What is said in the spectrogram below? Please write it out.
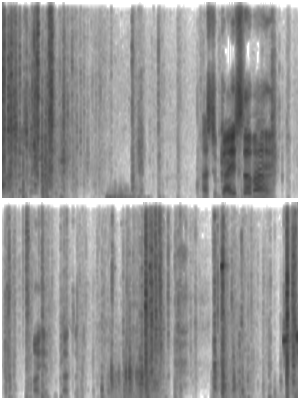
Ah, scheiß drauf. Hast du Geist dabei? Oh, hier ist eine Platte. Ich geh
